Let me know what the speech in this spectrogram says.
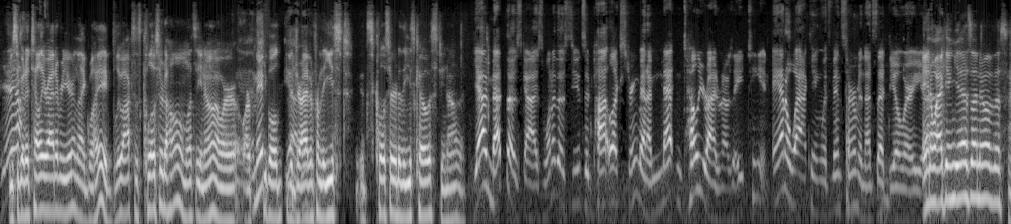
yeah used to go to Telluride every year, and like, well, hey, Blue Ox is closer to home. Let's you know, or or people yeah, driving from the east, it's closer to the East Coast. You know, Yeah, I met those guys. One of those dudes in Potluck String Band I met in Telluride when I was 18. Anawacking with Vince Herman. That's that deal where he. Uh, Anawacking. Yes, I know of this.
